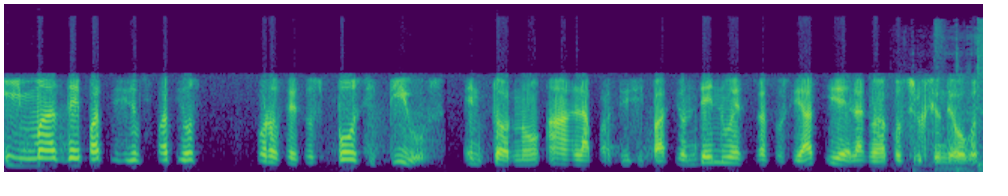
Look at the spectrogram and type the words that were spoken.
y más de participativos, procesos positivos en torno a la participación de nuestra sociedad y de la nueva construcción de Bogotá.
